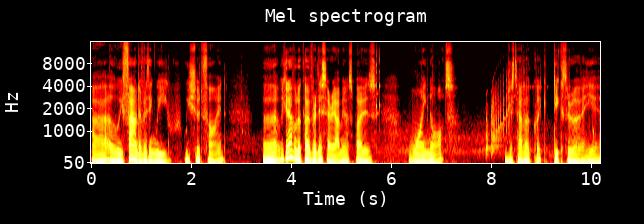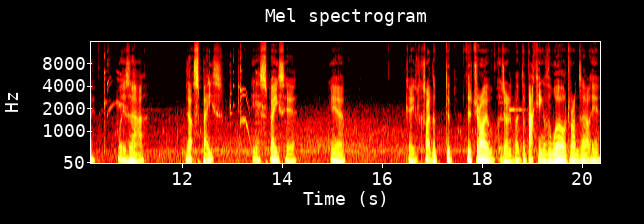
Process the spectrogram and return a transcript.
Uh, we found everything we we should find. Uh, we can have a look over at this area. I mean, I suppose, why not? We'll just have a quick dig through over here. What is that? Is that space? Yeah, space here. Yeah. Okay, looks like the the the dry, sorry, but the backing of the world runs out here.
